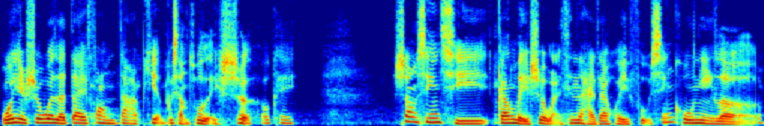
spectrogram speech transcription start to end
我也是为了带放大片，不想做镭射。OK。上星期刚镭射完，现在还在恢复，辛苦你了。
